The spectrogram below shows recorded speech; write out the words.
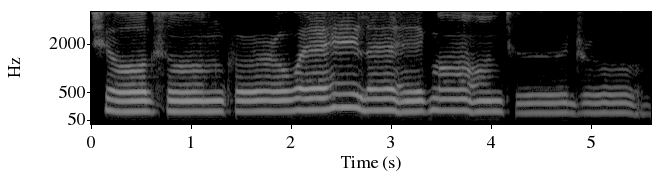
Chog Sum Kurwe Leg Mon Dru.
